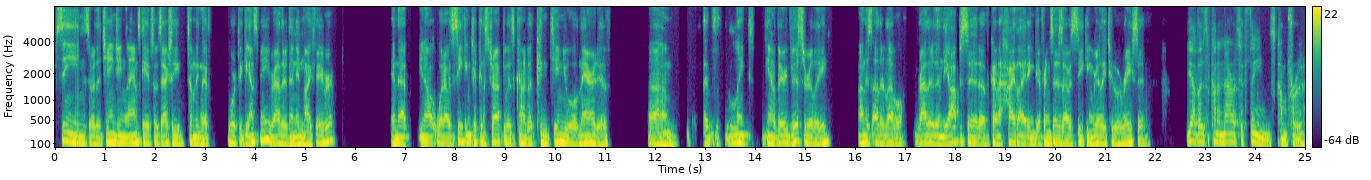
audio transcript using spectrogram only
scenes or the changing landscapes was actually something that worked against me rather than in my favor. And that, you know, what I was seeking to construct was kind of a continual narrative um, that's linked, you know, very viscerally on this other level rather than the opposite of kind of highlighting differences. I was seeking really to erase it. Yeah, those kind of narrative themes come through.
